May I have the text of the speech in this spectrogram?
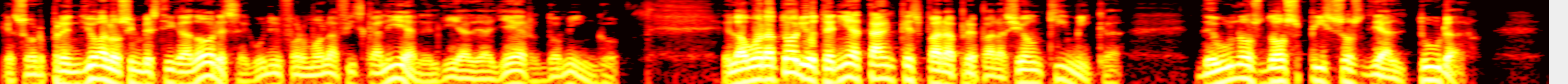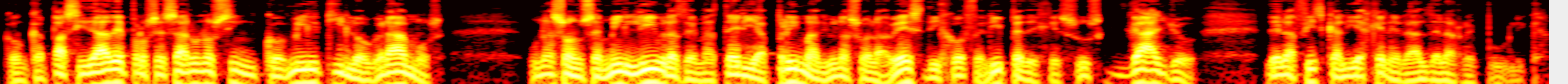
que sorprendió a los investigadores, según informó la Fiscalía en el día de ayer, domingo. El laboratorio tenía tanques para preparación química de unos dos pisos de altura, con capacidad de procesar unos 5.000 kilogramos, unas 11.000 libras de materia prima de una sola vez, dijo Felipe de Jesús Gallo, de la Fiscalía General de la República.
